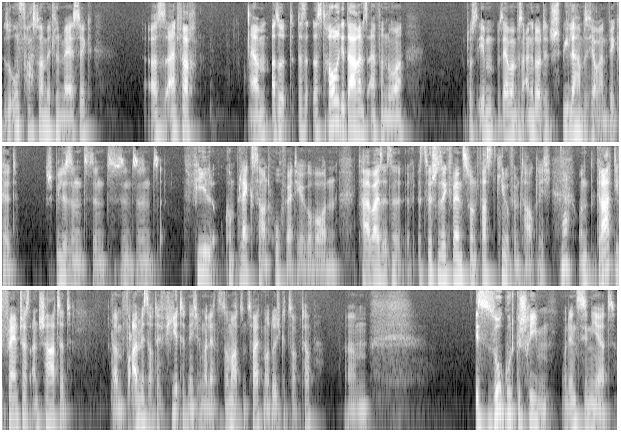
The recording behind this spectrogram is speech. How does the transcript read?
so unfassbar mittelmäßig. Also es ist einfach, ähm, also das, das Traurige daran ist einfach nur, du hast eben selber ein bisschen angedeutet, Spiele haben sich auch entwickelt. Spiele sind, sind, sind, sind viel komplexer und hochwertiger geworden. Teilweise ist eine Zwischensequenz schon fast kinofilmtauglich. Ja. Und gerade die Franchise Uncharted, ähm, vor allem jetzt auch der vierte, den ich irgendwann letzten Sommer zum zweiten Mal durchgezockt habe, ähm, ist so gut geschrieben und inszeniert.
